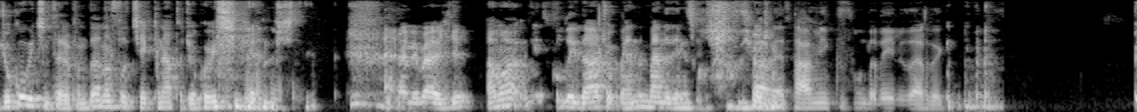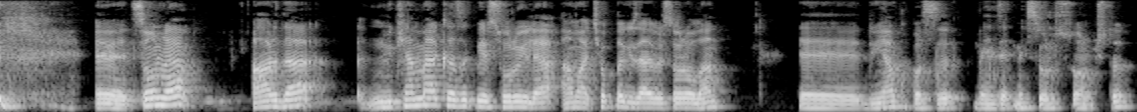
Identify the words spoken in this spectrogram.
Djokovic'in tarafında nasıl Cekinato Djokovic'i yenmişti. hani belki ama Deniz Kudla'yı daha çok beğendim. Ben de Deniz Kudla diyorum. Evet, tahmin kısmında değiliz artık. Evet sonra Arda mükemmel kazık bir soruyla ama çok da güzel bir soru olan e, Dünya Kupası benzetmesi sorusu sormuştu.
